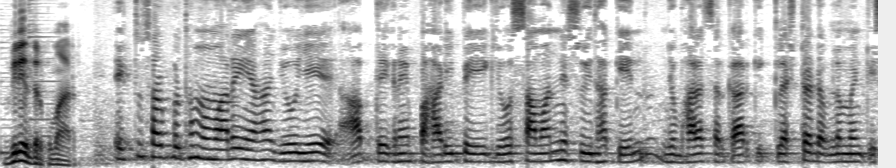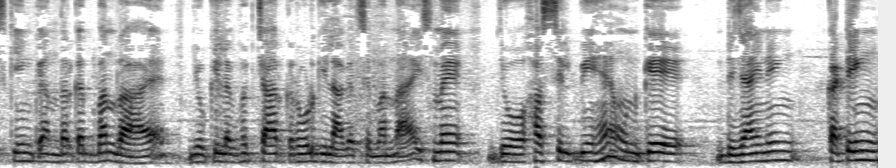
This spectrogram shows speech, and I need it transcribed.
वीरेंद्र कुमार। एक तो सर्वप्रथम हमारे यहाँ जो ये आप देख रहे हैं, पहाड़ी पे एक जो सामान्य सुविधा केंद्र जो भारत सरकार की क्लस्टर डेवलपमेंट स्कीम के अंतर्गत बन रहा है, जो कि लगभग चार करोड़ की लागत से बन रहा है। इसमें जो हस्तशिल्पी हैं, उनके डिज़ाइनिंग, कटिंग,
